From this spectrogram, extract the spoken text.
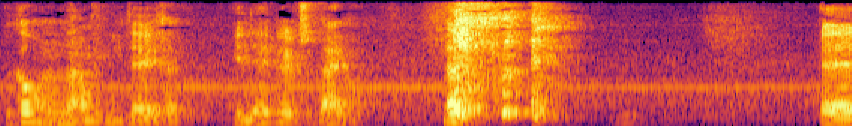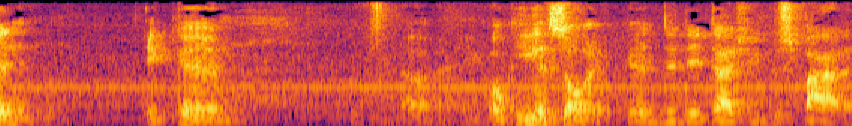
We komen hem namelijk niet tegen in de Hebreeuwse Bijbel. En ik, uh, ik, ook hier zal ik eh, de details u besparen.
